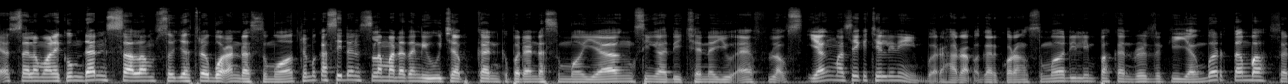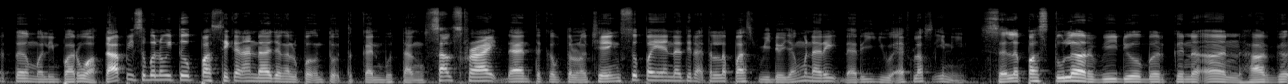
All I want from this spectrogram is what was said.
Assalamualaikum dan salam sejahtera buat anda semua. Terima kasih dan selamat datang diucapkan kepada anda semua yang singgah di channel UF Vlogs Yang masih kecil ini. Berharap agar korang semua dilimpahkan rezeki yang bertambah serta melimpah ruah. Tapi sebelum itu pastikan anda jangan lupa untuk tekan butang subscribe Dan tekan butang lonceng supaya anda tidak terlepas video yang menarik dari UF Vlogs ini. Selepas tular video berkenaan harga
